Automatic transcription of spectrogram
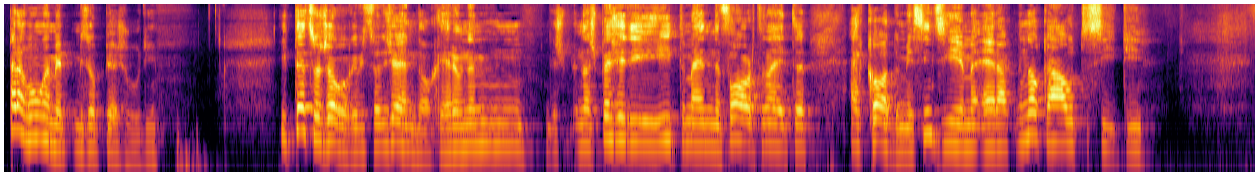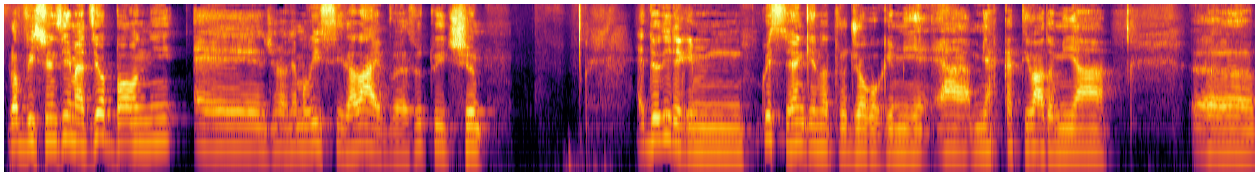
Però comunque mi, mi sono piaciuti. Il terzo gioco che vi sto dicendo, che era una, una specie di Hitman, Fortnite e COD messi insieme, era Knockout City. L'ho visto insieme a Zio Bonni e ce lo siamo visti da live su Twitch e devo dire che mm, questo è anche un altro gioco che mi ha, mi ha accattivato, mi ha, eh,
